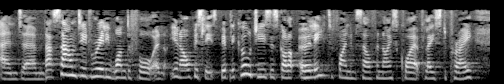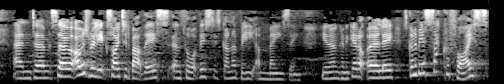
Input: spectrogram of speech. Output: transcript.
And um, that sounded really wonderful. And, you know, obviously it's biblical. Jesus got up early to find himself a nice, quiet place to pray. And um, so I was really excited about this and thought, this is going to be amazing. You know, I'm going to get up early. It's going to be a sacrifice,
